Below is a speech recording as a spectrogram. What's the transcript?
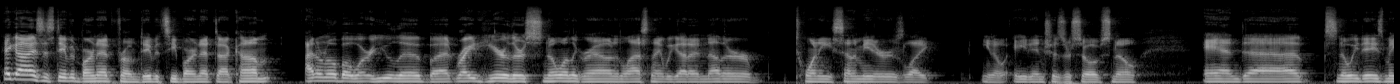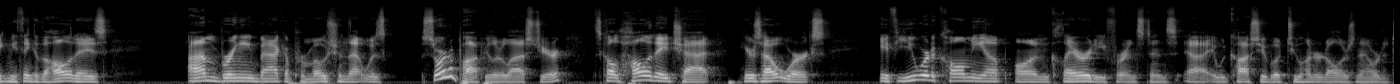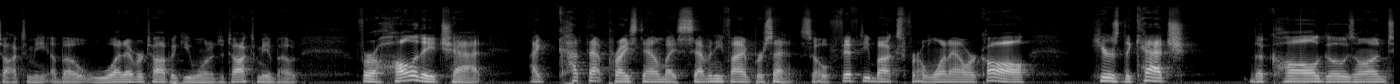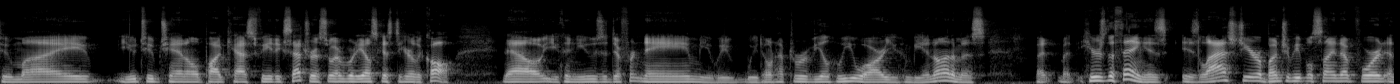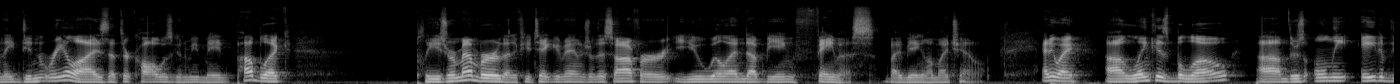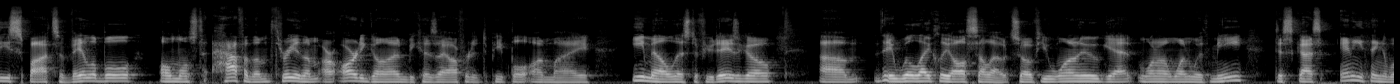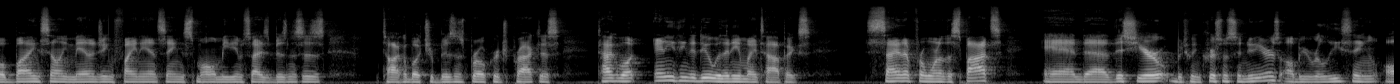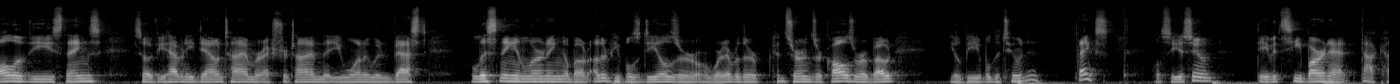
Hey guys, it's David Barnett from davidcbarnett.com. I don't know about where you live, but right here there's snow on the ground, and last night we got another 20 centimeters, like, you know, eight inches or so of snow. And uh, snowy days make me think of the holidays. I'm bringing back a promotion that was sort of popular last year. It's called Holiday Chat. Here's how it works. If you were to call me up on Clarity, for instance, uh, it would cost you about $200 an hour to talk to me about whatever topic you wanted to talk to me about. For a holiday chat, I cut that price down by 75%. So 50 bucks for a 1-hour call. Here's the catch. The call goes on to my YouTube channel, podcast feed, etc. so everybody else gets to hear the call. Now, you can use a different name. You, we, we don't have to reveal who you are. You can be anonymous. But but here's the thing is is last year a bunch of people signed up for it and they didn't realize that their call was going to be made public. Please remember that if you take advantage of this offer, you will end up being famous by being on my channel. Anyway, uh, link is below. Um, there's only eight of these spots available. Almost half of them, three of them, are already gone because I offered it to people on my email list a few days ago um, they will likely all sell out. So if you want to get one on one with me, discuss anything about buying, selling, managing, financing small, medium sized businesses, talk about your business brokerage practice, talk about anything to do with any of my topics, sign up for one of the spots. And uh, this year, between Christmas and New Year's, I'll be releasing all of these things. So if you have any downtime or extra time that you want to invest listening and learning about other people's deals or, or whatever their concerns or calls are about, you'll be able to tune in. Thanks. We'll see you soon. DavidCBarnett.com.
